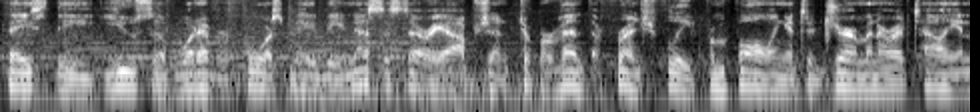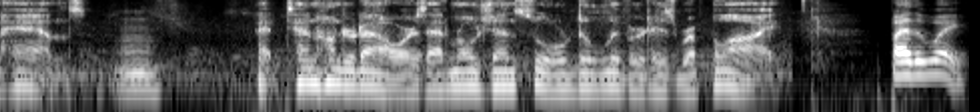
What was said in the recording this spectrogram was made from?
faced the use of whatever force may be necessary option to prevent the French fleet from falling into German or Italian hands. Mm. At 1000 hours, Admiral Gensoul delivered his reply. By the way,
